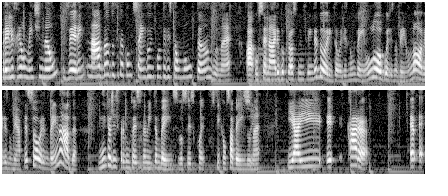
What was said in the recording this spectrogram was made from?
para eles realmente não verem nada do que está acontecendo enquanto eles estão montando, né? A, o cenário do próximo empreendedor. Então, eles não veem o logo, eles não veem o nome, eles não veem a pessoa, eles não veem nada. Muita gente pergunta isso para mim também, se vocês ficam sabendo, Sim. né? E aí, cara, é, é,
